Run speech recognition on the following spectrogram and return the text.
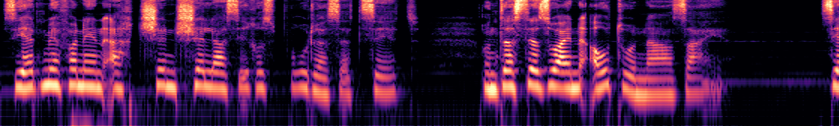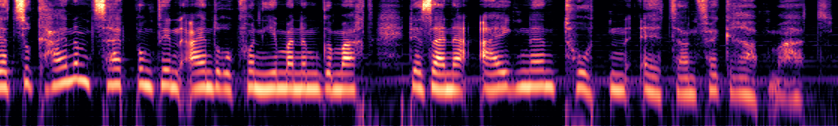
Sie hat mir von den acht Chinchillas ihres Bruders erzählt und dass der so ein Autonah sei. Sie hat zu keinem Zeitpunkt den Eindruck von jemandem gemacht, der seine eigenen toten Eltern vergraben hat.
